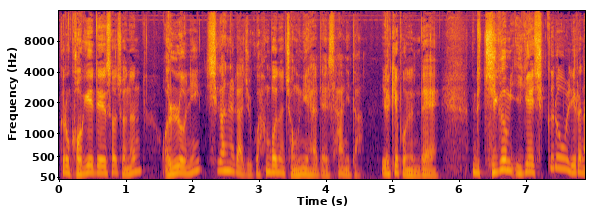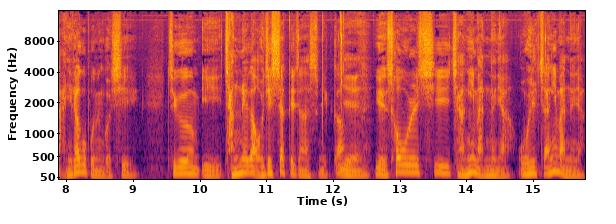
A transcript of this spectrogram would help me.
그럼 거기에 대해서 저는 언론이 시간을 가지고 한 번은 정리해야 될 사안이다. 이렇게 보는데 근데 지금 이게 시끄러울 일은 아니라고 보는 것이 지금 이 장례가 어제 시작되지 않았습니까? 예. 이게 서울시장이 맞느냐, 오일장이 맞느냐.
